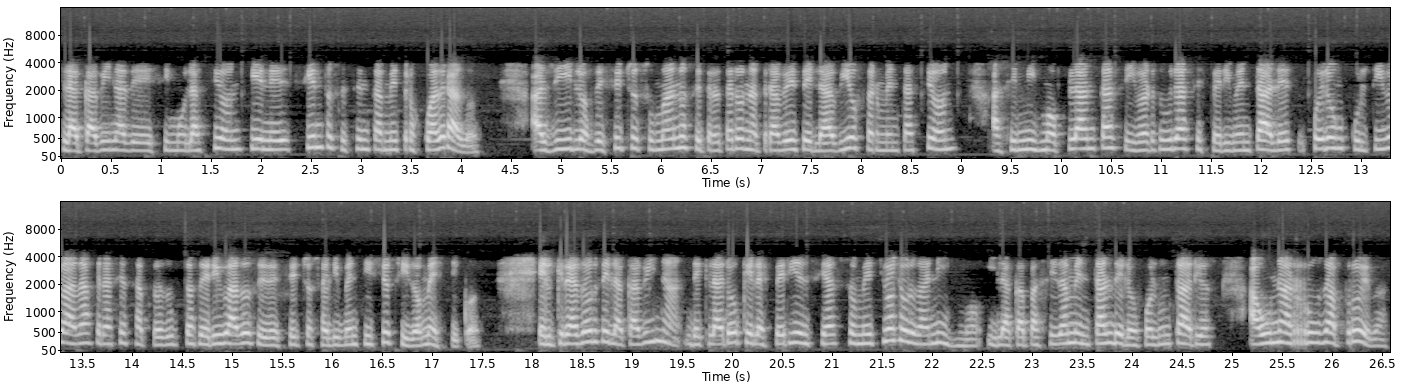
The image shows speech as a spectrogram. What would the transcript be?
La cabina de simulación tiene 160 metros cuadrados. Allí los desechos humanos se trataron a través de la biofermentación, asimismo plantas y verduras experimentales fueron cultivadas gracias a productos derivados de desechos alimenticios y domésticos. El creador de la cabina declaró que la experiencia sometió al organismo y la capacidad mental de los voluntarios a una ruda prueba,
